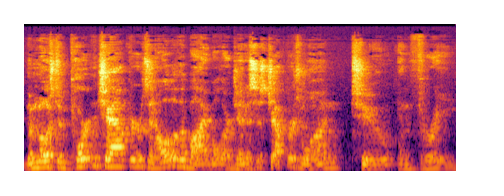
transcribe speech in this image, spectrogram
the most important chapters in all of the Bible are Genesis chapters 1, 2, and 3.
